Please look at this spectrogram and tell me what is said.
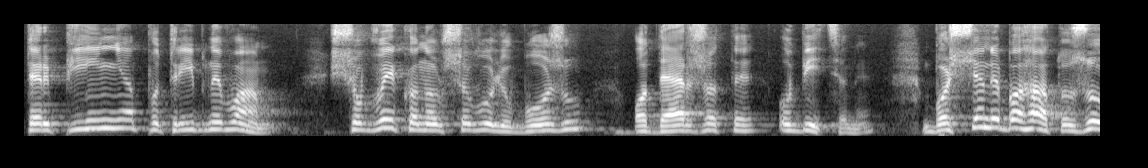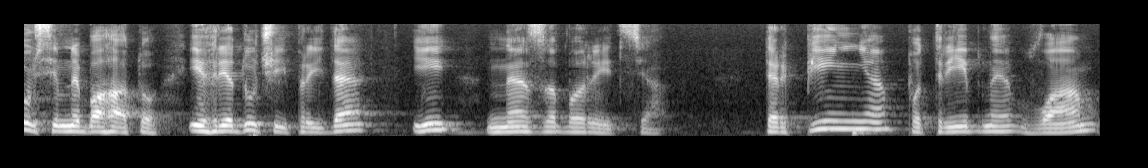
Терпіння потрібне вам, щоб, виконавши волю Божу, одержати обіцяне. Бо ще небагато, зовсім небагато, і грядучий прийде і не забориться. Терпіння потрібне вам,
